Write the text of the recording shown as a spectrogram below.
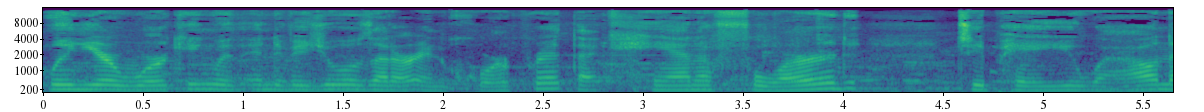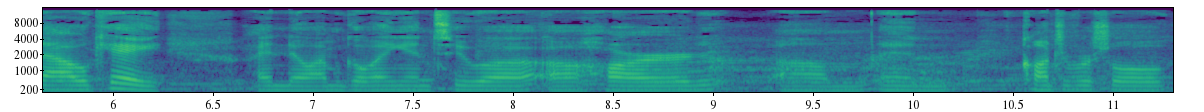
when you're working with individuals that are in corporate that can afford to pay you well. Now, okay, I know I'm going into a, a hard um, and controversial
